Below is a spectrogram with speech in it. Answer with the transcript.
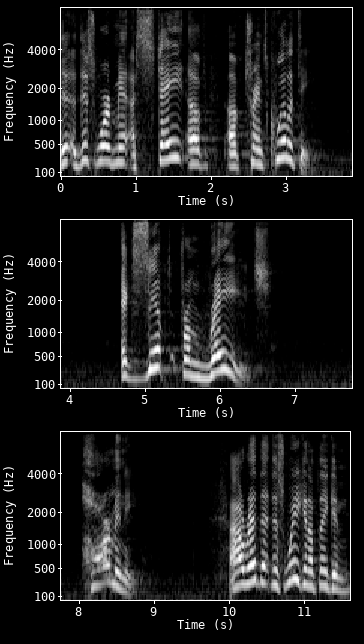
Th- This word meant a state of, of tranquility, exempt from rage, harmony. I read that this week and I'm thinking,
